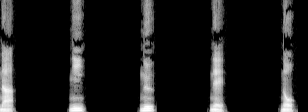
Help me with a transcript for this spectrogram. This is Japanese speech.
な、に、ぬ、ね、の、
